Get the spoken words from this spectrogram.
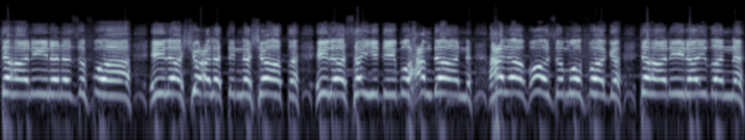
تهانينا نزفها إلى شعلة النشاط إلى سيدي أبو حمدان. على فوز موفق تهانينا أيضا.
